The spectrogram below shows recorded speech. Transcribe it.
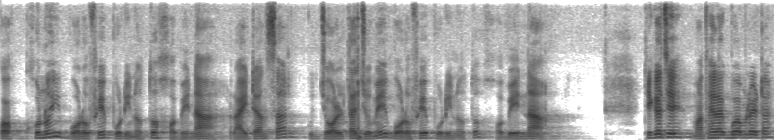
কখনোই বরফে পরিণত হবে না। রাইট আনসার জলটা জমে বরফে পরিণত হবে না। ঠিক আছে, মাথায় রাখব আমরা এটা?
